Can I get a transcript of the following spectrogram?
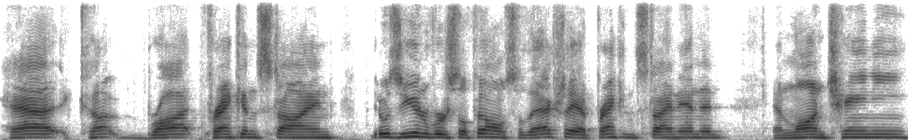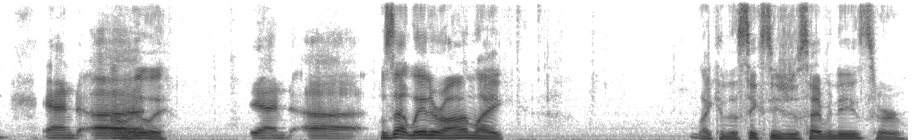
had brought Frankenstein. It was a Universal film, so they actually had Frankenstein in it and Lon Chaney and uh, oh, really? and uh, Was that later on, like, like in the 60s or 70s, or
